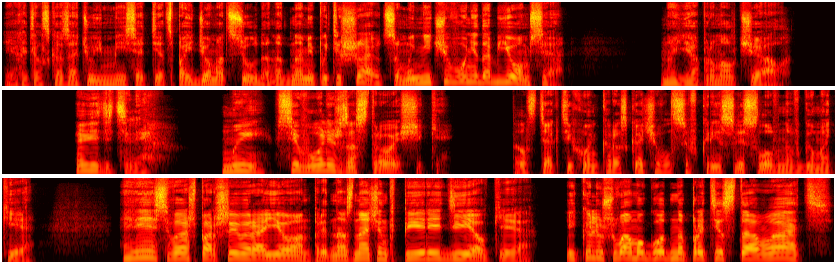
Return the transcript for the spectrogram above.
Я хотел сказать, уймись, отец, пойдем отсюда, над нами потешаются, мы ничего не добьемся. Но я промолчал. Видите ли, мы всего лишь застройщики. Толстяк тихонько раскачивался в кресле, словно в гамаке. «Весь ваш паршивый район предназначен к переделке. И коль уж вам угодно протестовать,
